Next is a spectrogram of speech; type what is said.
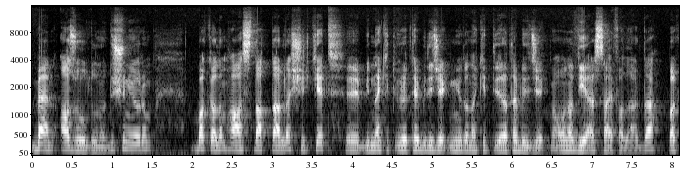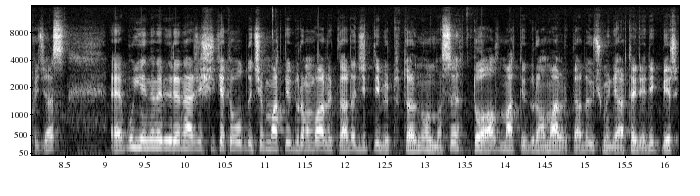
ben az olduğunu düşünüyorum. Bakalım hasılatlarla şirket e, bir nakit üretebilecek mi ya da nakit yaratabilecek mi ona diğer sayfalarda bakacağız. E, bu yenilenebilir enerji şirketi olduğu için maddi duran varlıklarda ciddi bir tutarın olması doğal. Maddi duran varlıklarda 3 milyar TL'lik bir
